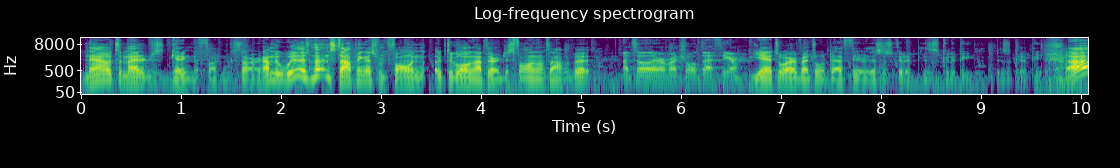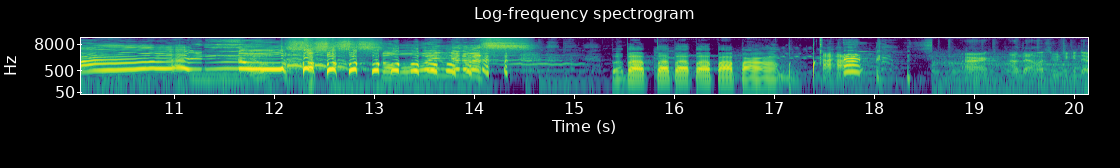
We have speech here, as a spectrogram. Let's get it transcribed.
now it's a matter of just getting the fucking start. I mean, we, there's nothing stopping us from falling uh, to going up there and just falling on top of it. Until their eventual death here. Yeah, to our eventual death here. This is gonna. This is gonna be. This is gonna be. Ah no! Swing and. Ba ba ba ba ba ba ba. Alright, I'm down. Let's see what you can do.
